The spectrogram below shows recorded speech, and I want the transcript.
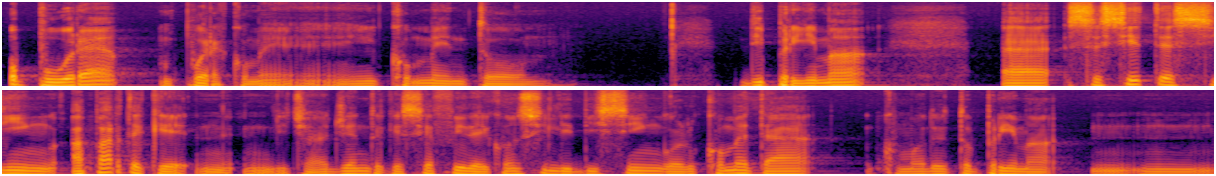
Oppure, oppure come il commento di prima, eh, se siete single, a parte che dice la gente che si affida ai consigli di single come te, come ho detto prima, mh,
